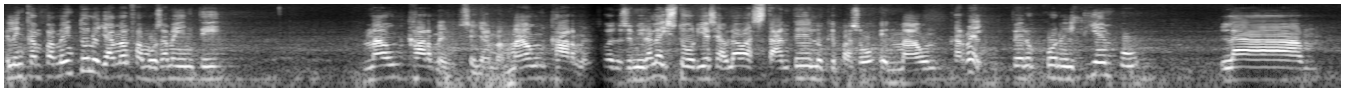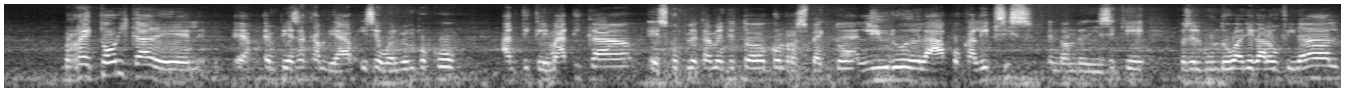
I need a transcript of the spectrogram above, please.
El encampamento lo llaman famosamente Mount Carmel, se llama Mount Carmel. Cuando se mira la historia se habla bastante de lo que pasó en Mount Carmel, pero con el tiempo la retórica de él eh, empieza a cambiar y se vuelve un poco anticlimática, es completamente todo con respecto al libro de la Apocalipsis, en donde dice que pues el mundo va a llegar a un final,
